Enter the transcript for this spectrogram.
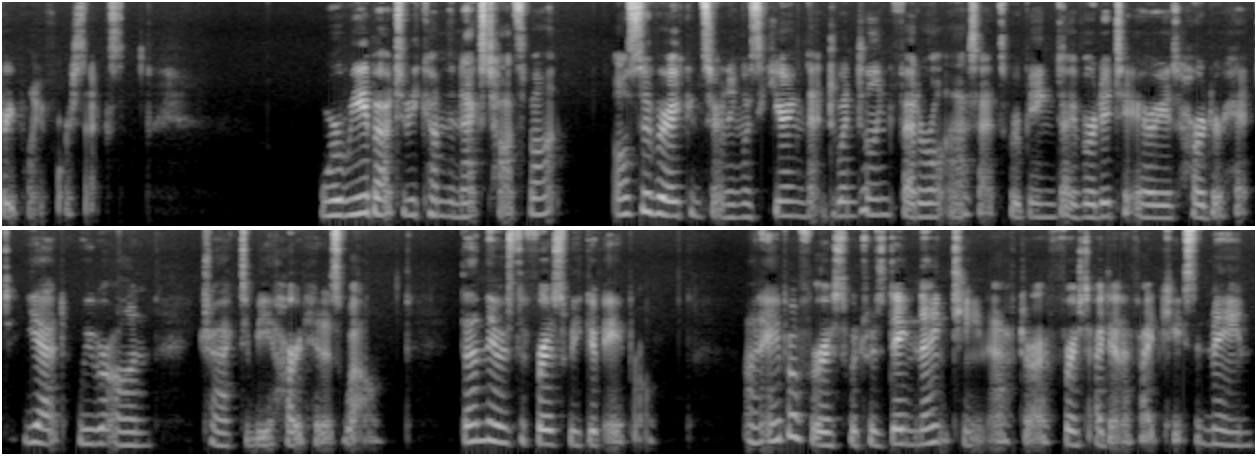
3.46. Were we about to become the next hotspot? Also, very concerning was hearing that dwindling federal assets were being diverted to areas harder hit, yet we were on track to be hard hit as well. Then there was the first week of April. On April 1st, which was day 19 after our first identified case in Maine,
